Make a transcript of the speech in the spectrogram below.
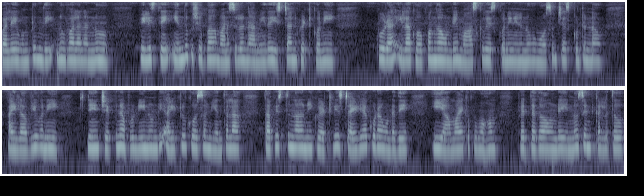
భలే ఉంటుంది. నువ్వు అలా నన్ను పిలిస్తే ఎందుకు శుభ మనసులో నా మీద ఇష్టాన్ని పెట్టుకొని కూడా ఇలా కోపంగా ఉండే మాస్క్ వేసుకొని నేను నువ్వు మోసం చేసుకుంటున్నావు? ఐ లవ్ యూ అని నేను చెప్పినప్పుడు నీ నుండి ఐ టూ కోసం ఎంతలా తప్పిస్తున్నానో నీకు అట్లీస్ట్ ఐడియా కూడా ఉండదే. ఈ అమాయకపు మొహం పెద్దగా ఉండే ఇన్నోసెంట్ కళ్ళతో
